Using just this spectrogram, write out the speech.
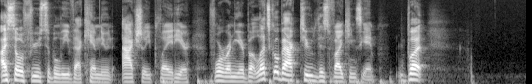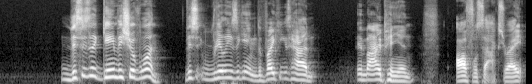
I still refuse to believe that Cam Newton actually played here for one year. But let's go back to this Vikings game. But this is a game they should have won. This really is a game. The Vikings had, in my opinion, awful sacks, right?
